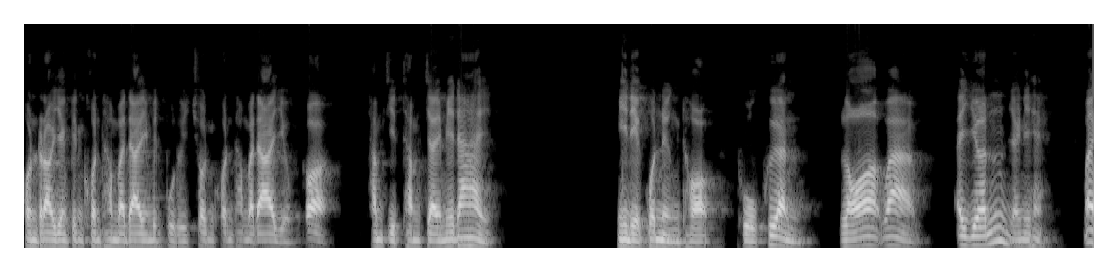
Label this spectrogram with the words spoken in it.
คนเรายังเป็นคนธรรมดายังเป็นปุถุชนคนธรรมดาอยู่มันก็ทำจิตทำใจไม่ได้ มีเด็กคนหนึ่งทอถูกเพื่อนล้อว่าไอ้เยินอย่างนี้ไม่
